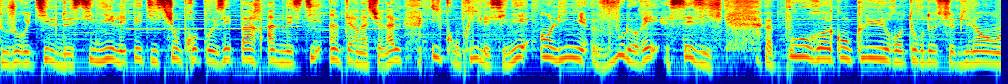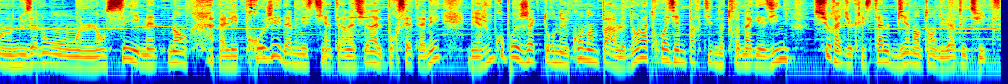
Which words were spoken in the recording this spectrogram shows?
toujours utile de signer les pétitions proposées par Amnesty International, y compris les signer en ligne, vous l'aurez saisi. Pour conclure autour de ce bilan, nous allons lancer maintenant les projets d'Amnesty International pour cette année. Eh bien, je vous propose, Jacques Tourneux, qu'on en parle dans la troisième partie de notre magazine sur Radio Cristal, bien entendu. À tout de suite.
